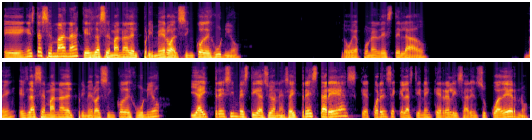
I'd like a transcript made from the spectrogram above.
en esta semana, que es la semana del primero al 5 de junio, lo voy a poner de este lado. ¿Ven? Es la semana del primero al 5 de junio y hay tres investigaciones, hay tres tareas que acuérdense que las tienen que realizar en su cuaderno.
